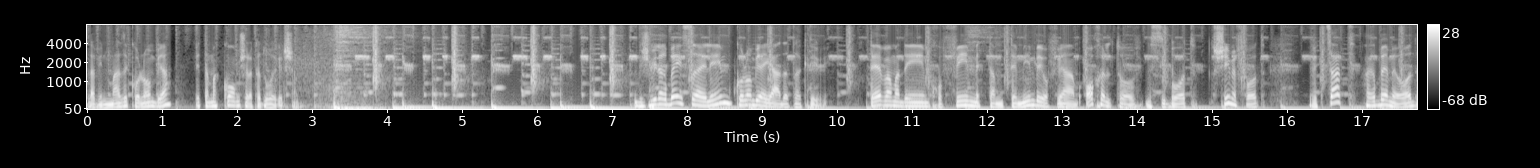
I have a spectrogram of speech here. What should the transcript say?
להבין מה זה קולומביה ואת המקום של הכדורגל שם. בשביל הרבה ישראלים, קולומביה היא יעד אטרקטיבי. טבע מדהים, חופים מטמטמים ביופיים, אוכל טוב, מסיבות, נשים יפות, וקצת, הרבה מאוד,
